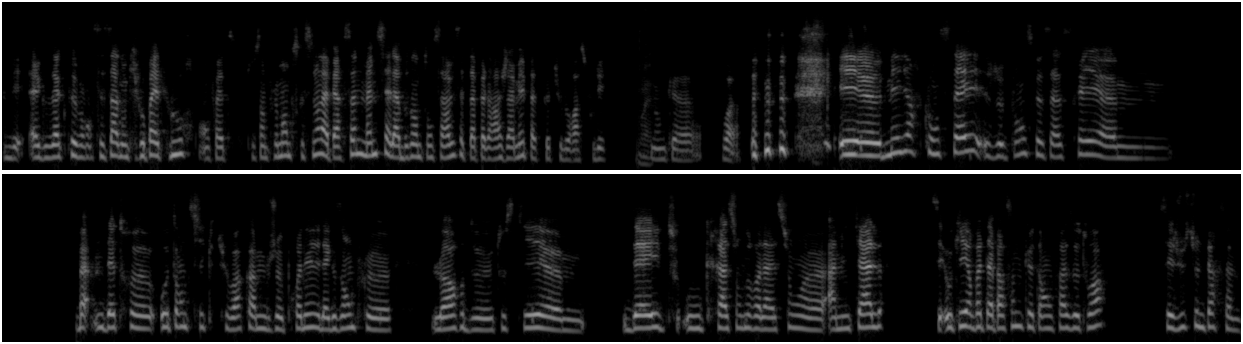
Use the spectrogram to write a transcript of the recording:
Mais exactement, c'est ça. Donc il faut pas être lourd en fait, tout simplement, parce que sinon la personne, même si elle a besoin de ton service, elle t'appellera jamais parce que tu l'auras saoulé. Donc euh, voilà. et euh, meilleur conseil, je pense que ça serait euh, bah, d'être authentique, tu vois, comme je prenais l'exemple lors de tout ce qui est date ou création de relations amicales. C'est ok, en fait, la personne que tu as en face de toi, c'est juste une personne.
